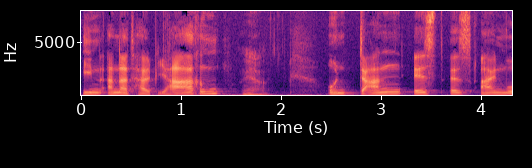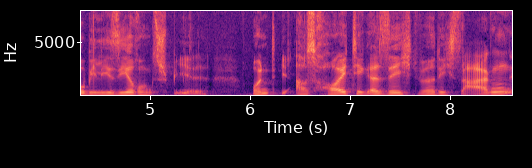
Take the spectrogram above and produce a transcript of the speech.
in anderthalb Jahren. Ja. Und dann ist es ein Mobilisierungsspiel. Und aus heutiger Sicht würde ich sagen,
